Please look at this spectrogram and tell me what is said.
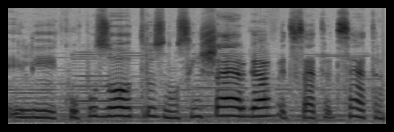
ele culpa os outros, não se enxerga, etc, etc.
